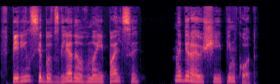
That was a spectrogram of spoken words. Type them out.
вперился бы взглядом в мои пальцы, набирающие пин-код.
